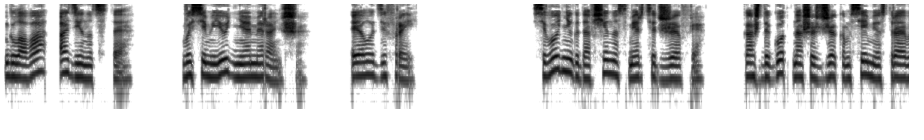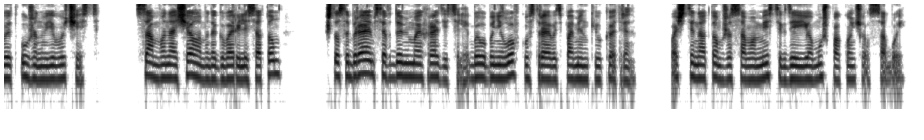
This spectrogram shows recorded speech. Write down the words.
Глава одиннадцатая. Восемью днями раньше. Элоди Фрей. Сегодня годовщина смерти Джеффри. Каждый год наши с Джеком семьи устраивают ужин в его честь. С самого начала мы договорились о том, что собираемся в доме моих родителей. Было бы неловко устраивать поминки у Кэтрин, почти на том же самом месте, где ее муж покончил с собой.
